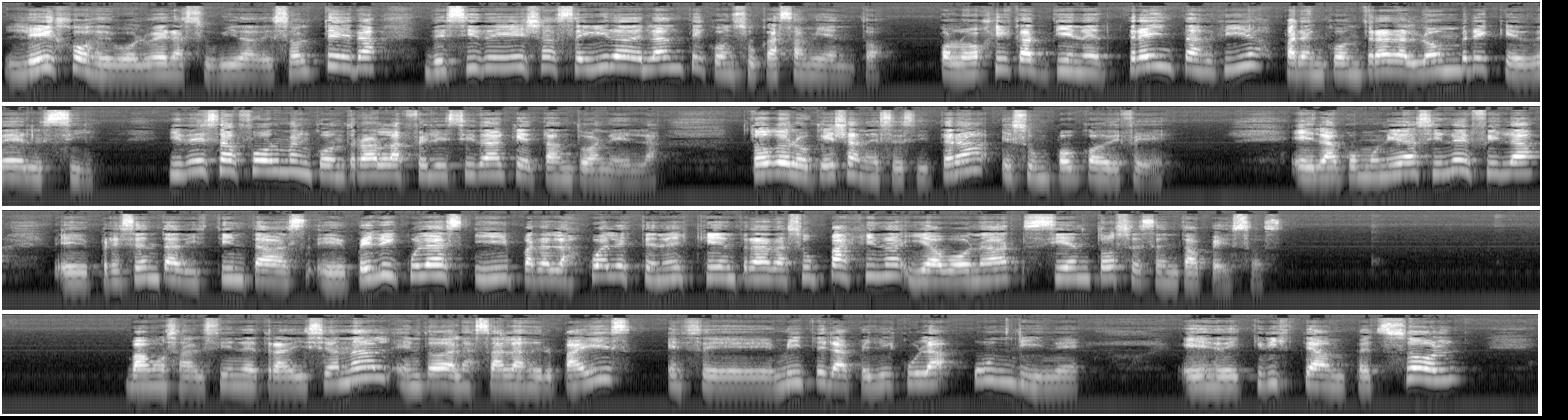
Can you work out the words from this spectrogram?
Lejos de volver a su vida de soltera, decide ella seguir adelante con su casamiento. Por lógica, tiene treinta días para encontrar al hombre que dé el sí, y de esa forma encontrar la felicidad que tanto anhela. Todo lo que ella necesitará es un poco de fe, Eh, la comunidad cinéfila eh, presenta distintas eh, películas y para las cuales tenéis que entrar a su página y abonar 160 pesos. Vamos al cine tradicional. En todas las salas del país se emite la película Undine. Es de Christian Petzold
